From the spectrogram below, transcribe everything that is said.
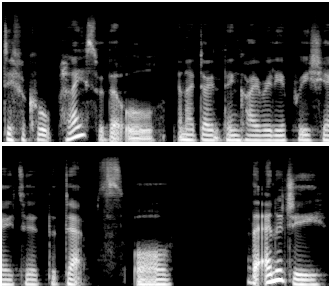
difficult place with it all. And I don't think I really appreciated the depths of the energy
